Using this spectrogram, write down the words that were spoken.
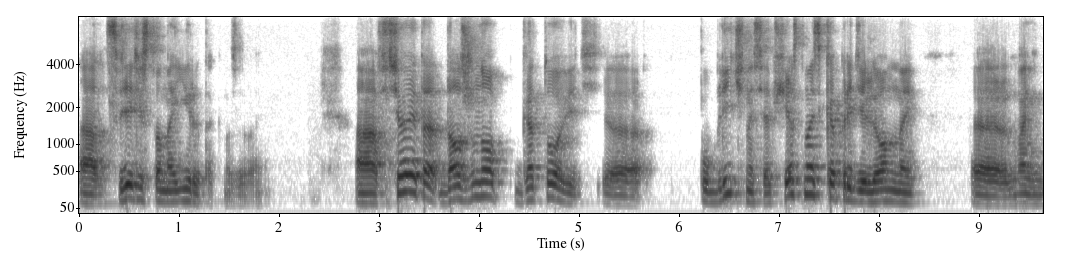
а, свидетельство Наиры, так называемое. А, Все это должно готовить э, публичность, общественность к определенной э,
